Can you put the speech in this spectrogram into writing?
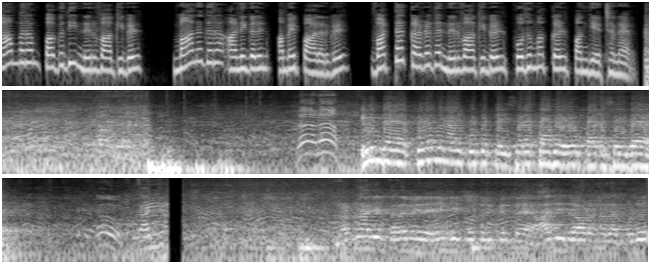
தாம்பரம் பகுதி நிர்வாகிகள் மாநகர அணிகளின் அமைப்பாளர்கள் வட்ட கழக நிர்வாகிகள் பொதுமக்கள் பங்கேற்றனர். இந்த பிறந்த நாள் கூட்டத்தை சிறப்பாக ஏற்பாடு செய்த நடராஜன் தலைமையில் இயங்கிக் கொண்டிருக்கின்ற ஆதி திராவிட நல குழு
